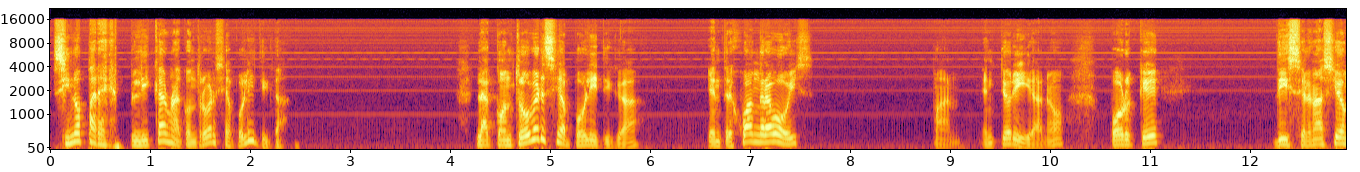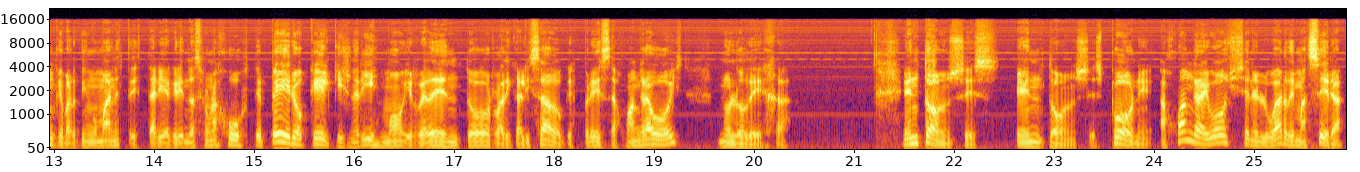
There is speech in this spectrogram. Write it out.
sino para explicar una controversia política la controversia política entre Juan Grabois, man, en teoría, ¿no? Porque dice la Nación que Martín Guzmán este, estaría queriendo hacer un ajuste, pero que el kirchnerismo irredento, radicalizado que expresa Juan Grabois, no lo deja. Entonces, entonces, pone a Juan Grabois en el lugar de Macera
